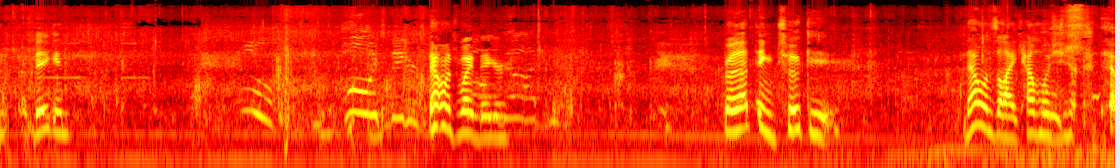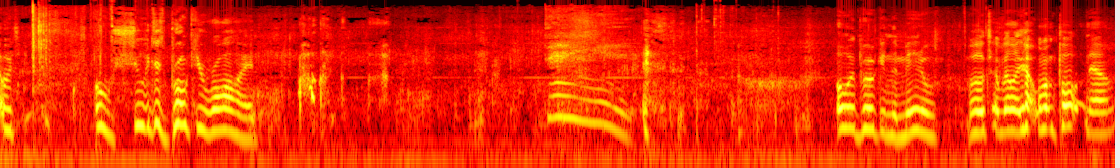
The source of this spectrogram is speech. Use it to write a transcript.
a big one. Oh, oh it's bigger. That one's way Oh, bigger, God. bro. That thing took it. That one's like how much? Oh, that was. Oh shoot! It just broke your rod. Dang it. Oh, it broke in the middle. Well, looks like we only got one pole now.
